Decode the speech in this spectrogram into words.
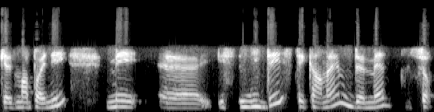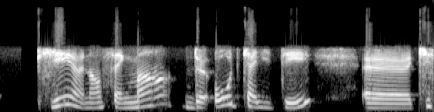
quasiment pas nés. Mais euh, l'idée c'était quand même de mettre sur pied un enseignement de haute qualité euh, qui,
